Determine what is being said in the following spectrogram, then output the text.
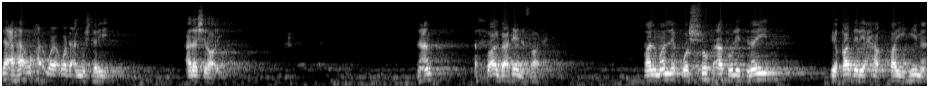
دعها ودع المشتري على شرائه. نعم السؤال بعدين صالح. قال المؤلف والشفعة لاثنين بقدر حقيهما.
